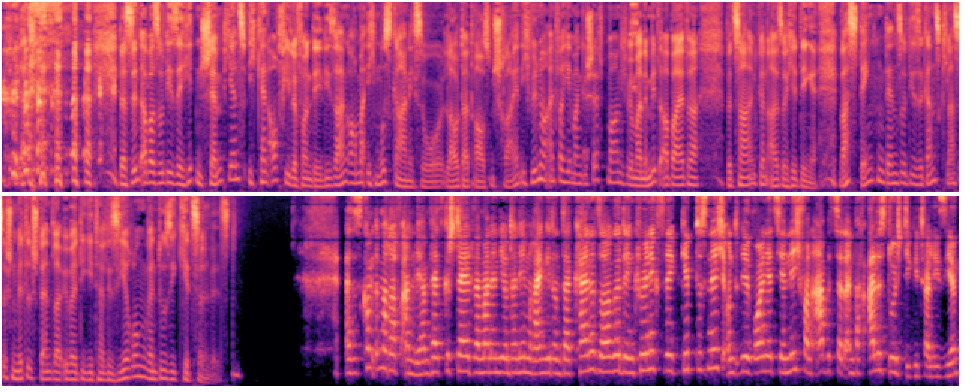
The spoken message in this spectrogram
das sind aber so diese Hidden Champions. Ich kenne auch viele von denen. Die sagen auch immer, ich muss gar nicht so laut da draußen schreien. Ich will nur einfach hier mein Geschäft machen. Ich will meine Mitarbeiter bezahlen können. all solche Dinge. Was was denken denn so diese ganz klassischen Mittelständler über Digitalisierung, wenn du sie kitzeln willst? Also es kommt immer darauf an. Wir haben festgestellt, wenn man in die Unternehmen reingeht und sagt, keine Sorge, den Königsweg gibt es nicht und wir wollen jetzt hier nicht von A bis Z einfach alles durchdigitalisieren,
